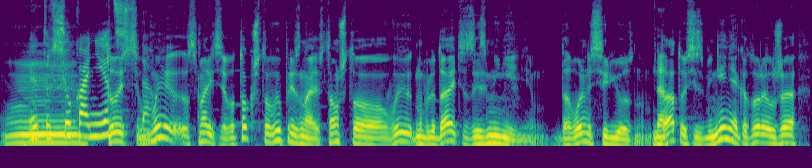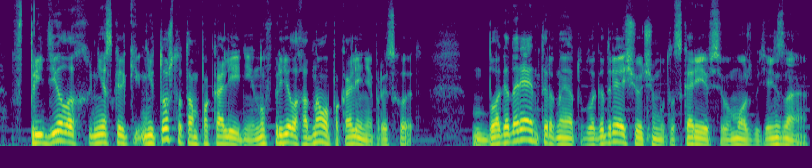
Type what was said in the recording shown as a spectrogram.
Это все конец. То есть да. мы, смотрите, вот только что вы признались в том, что вы наблюдаете за изменением, довольно серьезным. Да. Да. То есть изменение, которое уже в пределах нескольких, не то что там поколений, но в пределах одного поколения происходит. Благодаря интернету, благодаря еще чему-то, скорее всего, может быть, я не знаю.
